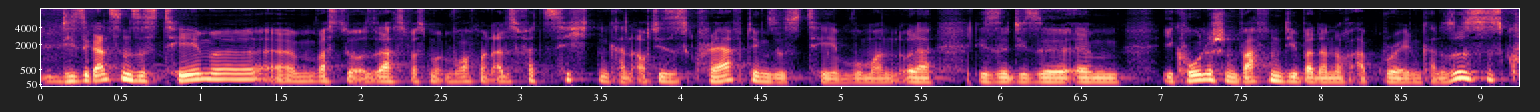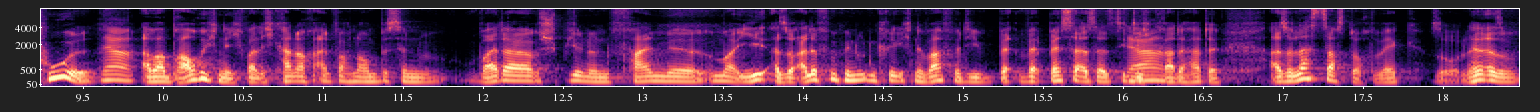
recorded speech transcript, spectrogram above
diese ganzen Systeme, ähm, was du sagst, was man, worauf man alles verzichten kann, auch dieses Crafting-System, wo man, oder diese, diese ähm, ikonischen Waffen, die man dann noch upgraden kann. Also das ist cool, ja. aber brauche ich nicht, weil ich kann auch einfach noch ein bisschen weiter spielen und fallen mir immer, je, also alle fünf Minuten kriege ich eine Waffe, die be besser ist als die, ja. die ich gerade hatte. Also lass das doch weg. So, ne? Also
